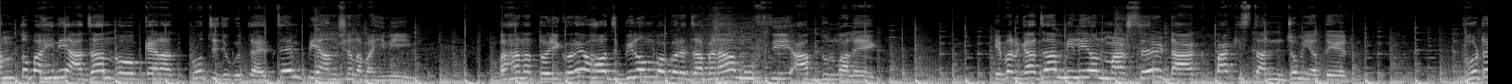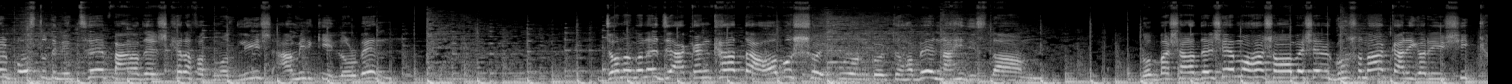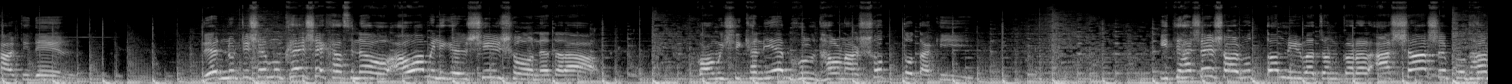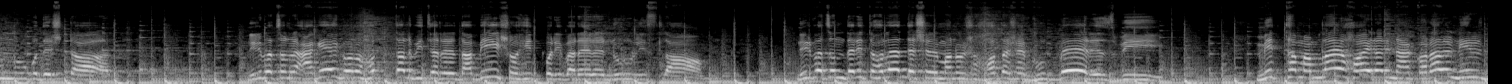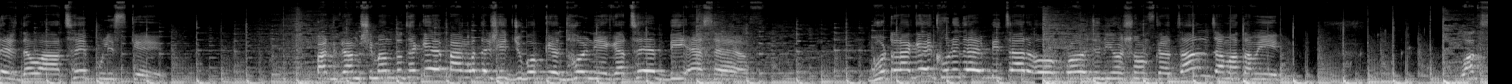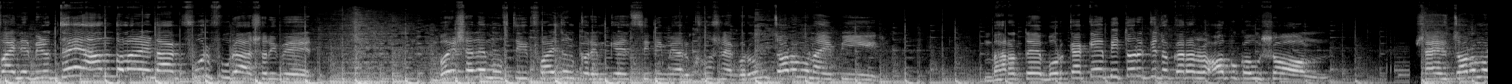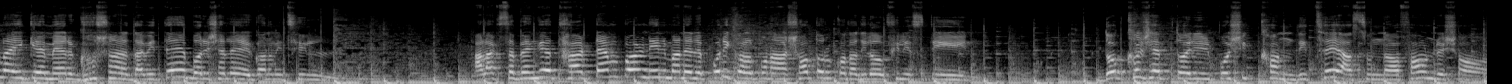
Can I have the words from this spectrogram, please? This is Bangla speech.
আন্তঃবাহিনী আজান ও ক্যারাত প্রতিযোগিতায় চ্যাম্পিয়ন সেনাবাহিনী। বাহানা তৈরি করে হজ বিলম্ব করে যাবে না মুফতি আব্দুল মালেক। এবার গাজা মিলিয়ন মার্চের ডাক পাকিস্তান জমিয়তের। ভোটের প্রস্তুতি নিচ্ছে বাংলাদেশ খেলাফত মজলিস আমির কি লড়বেন? জনগণের যে আকাঙ্ক্ষা তা অবশ্যই পূরণ করতে হবে নাহিদ ইসলাম। রোববার সারা দেশে মহাসমাবেশের ঘোষণা কারিগরি শিক্ষার্থীদের। রেড নোটিশের মুখে শেখ হাসিনা ও আওয়ামী লীগের শীর্ষ নেতারা। কম শিক্ষা নিয়ে ভুল ধারণার সত্যতা কি? ইতিহাসের সর্বোত্তম নির্বাচন করার আশ্বাস প্রধান উপদেষ্টার। নির্বাচনের আগে গণহত্যার বিচারের দাবি শহীদ পরিবারের নুরুল ইসলাম। নির্বাচন দেরিতে হলে দেশের মানুষ হতাশায় ভুগবে, রেজবি। মিথ্যা মামলায় হয়রানি না করার নির্দেশ দেওয়া আছে পুলিশকে। পাটগ্রাম সীমান্ত থেকে বাংলাদেশি যুবককে ধরে নিয়ে গেছে বিএসএফ। ভোটের আগে খুনিদের বিচার ও প্রয়োজনীয় সংস্কার চান জামাত আমির। ওয়াকফ আইনের বিরুদ্ধে আন্দোলনের ডাক ফুরফুরা শরীফের। বরিশালে মুফতি ফয়জুল করিমকে সিটি মেয়র ঘোষণা করুন চরমনাই পীর ভারতে বোরকাকে বিতর্কিত করার অপকৌশল। শাহের চরমনাইকে মেয়র ঘোষণার দাবিতে বরিশালে গণমিছিল। আলাক্সা ব্যাঙ্গে থার্ড টেম্পল নির্মাণের পরিকল্পনা সতর্কতা দিল ফিলিস্তিন। দক্ষ শেপ তৈরির প্রশিক্ষণ দিচ্ছে আসুন্না ফাউন্ডেশন।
